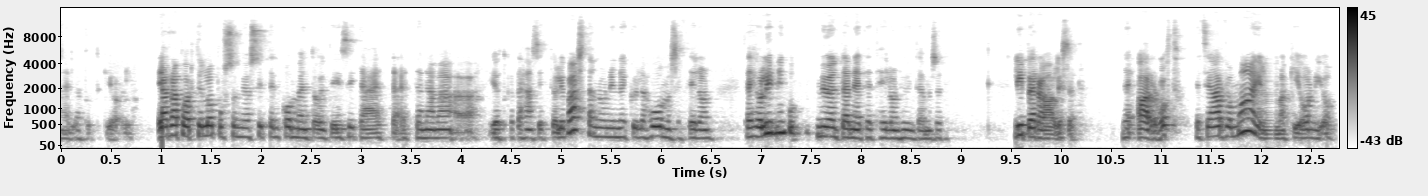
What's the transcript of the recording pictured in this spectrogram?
näillä tutkijoilla. Ja raportin lopussa myös sitten kommentoitiin sitä, että, että nämä, jotka tähän sitten oli vastannut, niin ne kyllä huomasivat, että heillä on, tai he olivat niin myöntäneet, että heillä on hyvin tämmöiset liberaaliset ne arvot. Että se arvomaailmakin on jo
